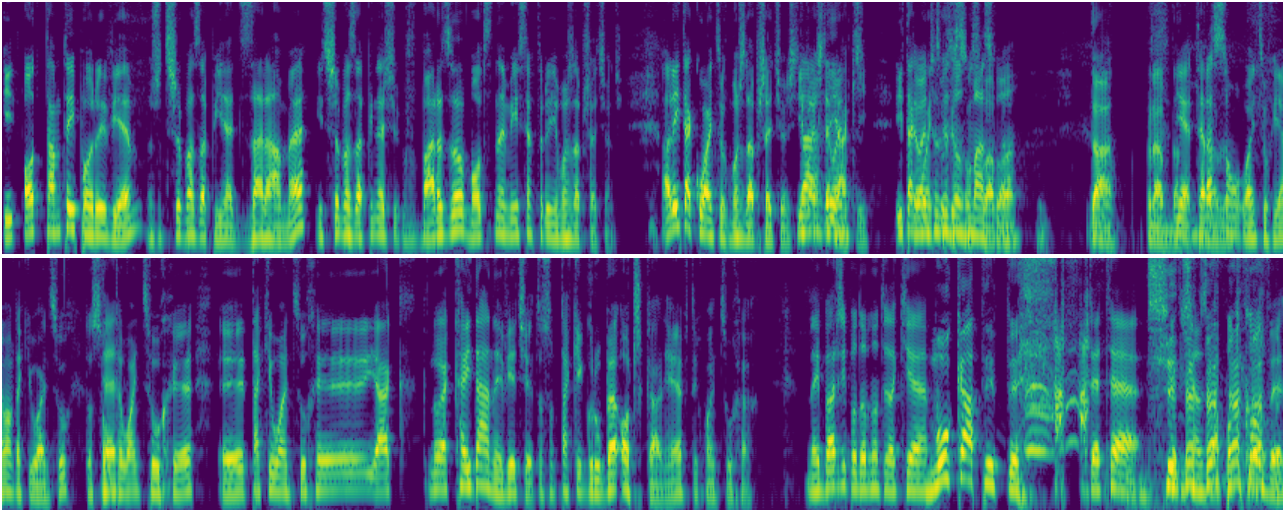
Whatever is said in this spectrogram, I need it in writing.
I od tamtej pory wiem, że trzeba zapinać za ramę i trzeba zapinać w bardzo mocne miejsca, które nie można przeciąć. Ale i tak łańcuch można przeciąć, Tak, nieważne te jaki. I tak łańcuchy łańcuchy są z słabe. masła. Tak, prawda. Nie, teraz prawda. są łańcuchy. Ja mam taki łańcuch. To są te, Te- łańcuchy, y, takie łańcuchy jak, no jak kajdany, wiecie. To są takie grube oczka, nie? W tych łańcuchach. Najbardziej podobno te takie, Muka typy. Te, te, jak to się nazywa, podkowy.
